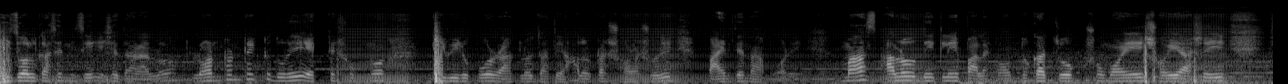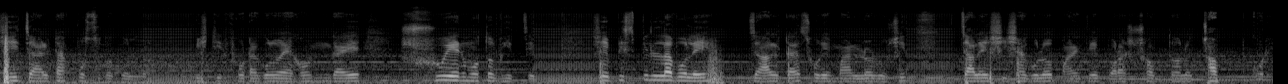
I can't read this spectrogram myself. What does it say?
হিজল গাছের নিচে এসে দাঁড়াল। লন্ঠনটা একটু দূরে একটা শুকনো ঢিবির উপর রাখল যাতে আলোটা সরাসরি পানিতে না পড়ে। মাছ আলো দেখলে পালায়। অন্ধকার চোখ সময়ে সয়ে আসে সেই জালটা প্রস্তুত করল। বৃষ্টির ফোঁটাগুলো এখন গায়ে শুয়ের মতো ভিজছে। সে বিসমিল্লা বলে জালটা ছুঁড়ে মারলো রশিদ। জালের সীসাগুলো পানিতে পড়ার শব্দ হলো ঝপ করে।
